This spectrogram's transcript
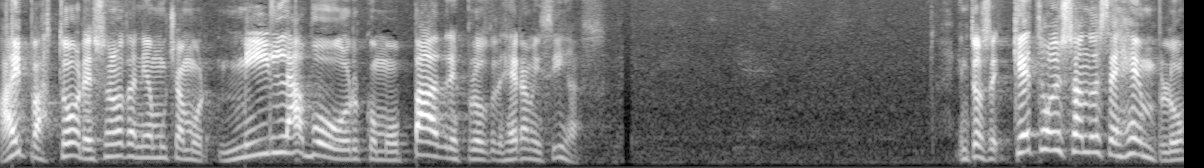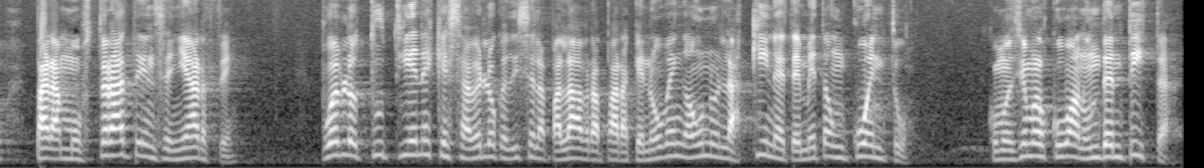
Ay, pastor, eso no tenía mucho amor. Mi labor como padre es proteger a mis hijas. Entonces, ¿qué estoy usando ese ejemplo para mostrarte enseñarte? Pueblo, tú tienes que saber lo que dice la palabra para que no venga uno en la esquina y te meta un cuento como decimos los cubanos, un dentista,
